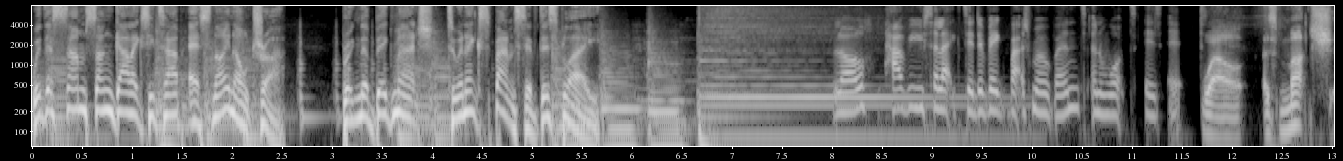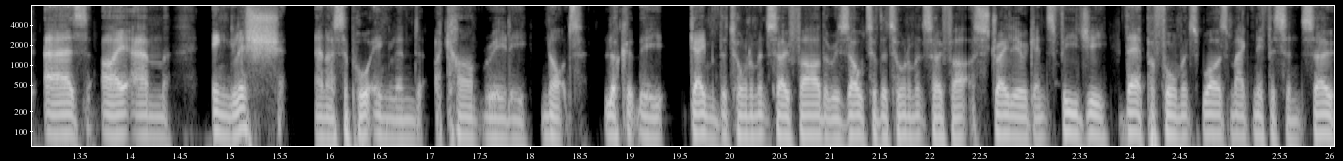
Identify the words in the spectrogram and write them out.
with the Samsung Galaxy Tab S9 Ultra. Bring the big match to an expansive display. lol. Have you selected a big batch moment and what is it? Well, as much as I am English and I support England, I can't really not look at the game of the tournament so far, the result of the tournament so far, Australia against Fiji. Their performance was magnificent. So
